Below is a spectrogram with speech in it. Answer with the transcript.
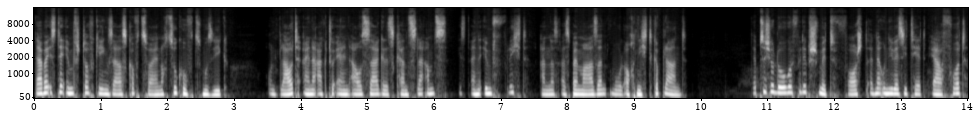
Dabei ist der Impfstoff gegen SARS-CoV-2 noch Zukunftsmusik. Und laut einer aktuellen Aussage des Kanzleramts ist eine Impfpflicht, anders als bei Masern, wohl auch nicht geplant. Der Psychologe Philipp Schmidt forscht an der Universität Erfurt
